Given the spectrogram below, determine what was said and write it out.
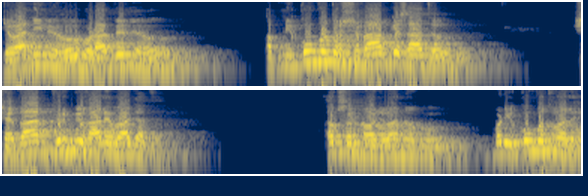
جوانی میں ہو، بڑھاپے میں ہو، اپنی قوت اور شباب کے ساتھ ہو، شیطان پھر بھی غالب آ جاتا ہے۔ اکثر نوجوانوں کو بڑی قوت والے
